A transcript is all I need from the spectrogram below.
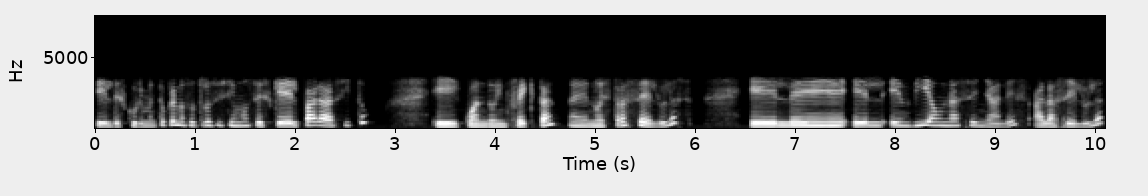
el descubrimiento que nosotros hicimos es que el parásito, eh, cuando infecta eh, nuestras células, él, él envía unas señales a la célula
